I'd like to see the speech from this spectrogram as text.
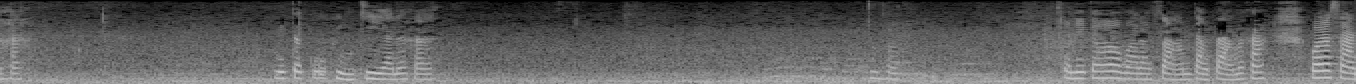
นะคะมิตรกูผิงเจียนะคะ อันนี้ก็วารสารต่างๆนะคะ วารสาร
